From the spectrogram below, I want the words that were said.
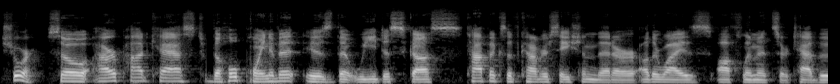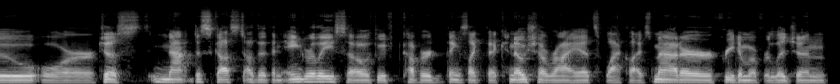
Sure. So, our podcast, the whole point of it is that we discuss topics of conversation that are otherwise off limits or taboo or just not discussed other than angrily. So, we've covered things like the Kenosha riots, Black Lives Matter, freedom of religion,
